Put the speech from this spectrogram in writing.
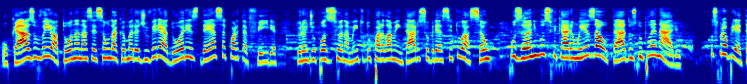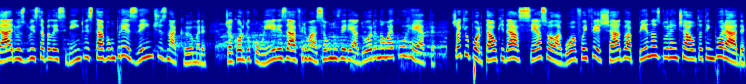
O caso veio à tona na sessão da Câmara de Vereadores dessa quarta-feira. Durante o posicionamento do parlamentar sobre a situação, os ânimos ficaram exaltados no plenário. Os proprietários do estabelecimento estavam presentes na Câmara. De acordo com eles, a afirmação do vereador não é correta, já que o portal que dá acesso à lagoa foi fechado apenas durante a alta temporada,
